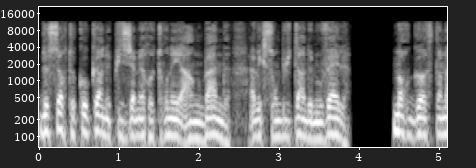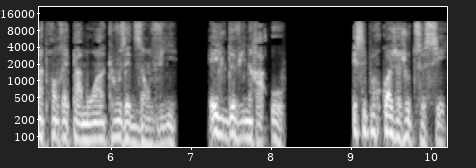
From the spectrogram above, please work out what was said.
de sorte qu'aucun ne puisse jamais retourner à Angband avec son butin de nouvelles, Morgoth n'en apprendrait pas moins que vous êtes en vie, et il devinera où. Et c'est pourquoi j'ajoute ceci.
